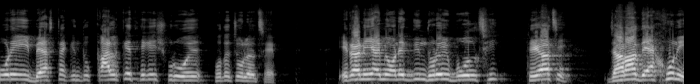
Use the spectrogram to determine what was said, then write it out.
করে এই ব্যাচটা কিন্তু কালকে থেকেই শুরু হতে চলেছে। এটা নিয়ে আমি অনেক দিন ধরেই বলছি, ঠিক আছে? যারা দেখোনি,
